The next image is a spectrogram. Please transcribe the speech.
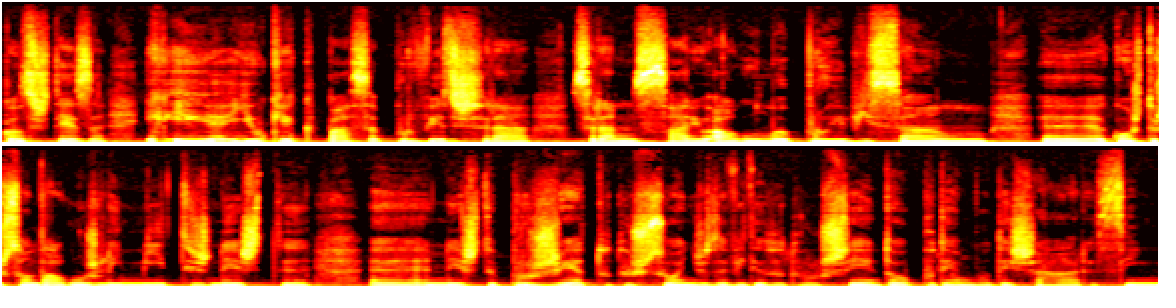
Com certeza. E, e, e, o que é que passa? Por vezes será, será necessário alguma proibição, uh, a construção de alguns limites neste, uh, neste projeto dos sonhos da vida do adolescente ou podemos deixar assim,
